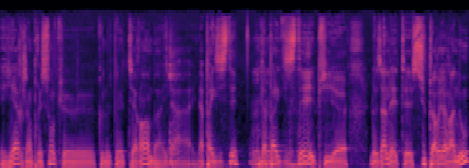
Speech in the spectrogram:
Et hier, j'ai l'impression que, que notre milieu de terrain, bah, il a, il a pas existé. Il n'a pas existé. Et puis, euh, Lausanne été supérieur à nous.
